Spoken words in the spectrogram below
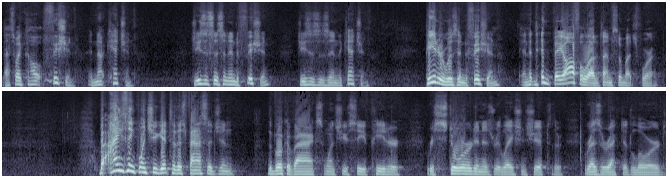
That's why I call it fishing and not catching. Jesus isn't into fishing. Jesus is into catching. Peter was into fishing, and it didn't pay off a lot of times so much for him. But I think once you get to this passage in the book of Acts, once you see Peter restored in his relationship to the resurrected Lord,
